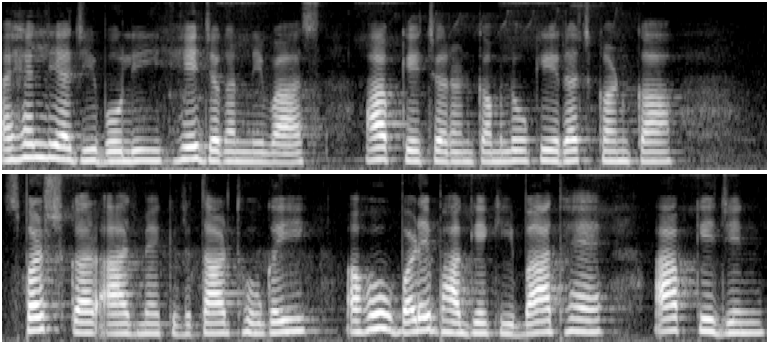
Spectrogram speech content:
अहल्या जी बोली, हे जगन निवास, आपके चरण कमलों के रच कण का स्पर्श कर आज मैं कृतार्थ हो गई। अहो, बड़े भाग्य की बात है, आपके जिन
